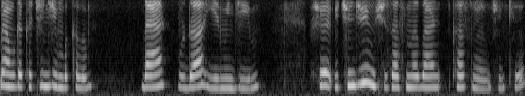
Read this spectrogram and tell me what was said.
ben burada kaçıncıyım bakalım. Ben burada 20.yim. Şöyle üçüncüymüşüz aslında ben kasmıyorum çünkü.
